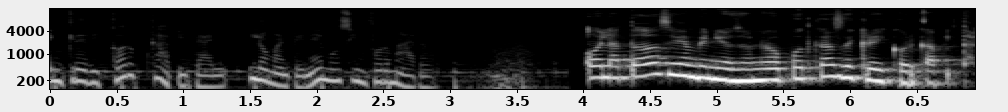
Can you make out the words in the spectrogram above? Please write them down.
En Credit Corp Capital lo mantenemos informado. Hola a todos y bienvenidos a un nuevo podcast de Credit Corp Capital.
